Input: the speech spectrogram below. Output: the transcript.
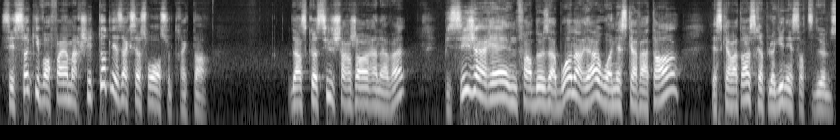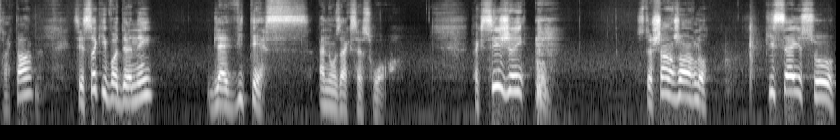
C'est ça qui va faire marcher tous les accessoires sur le tracteur. Dans ce cas-ci, le chargeur en avant. Puis si j'aurais une fendeuse à bois en arrière ou un excavateur, l'excavateur serait plugué dans les sorties d'huile du tracteur. C'est ça qui va donner de la vitesse à nos accessoires. Fait que si j'ai ce changeur-là qui sait sur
